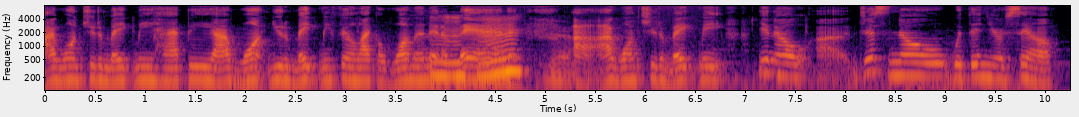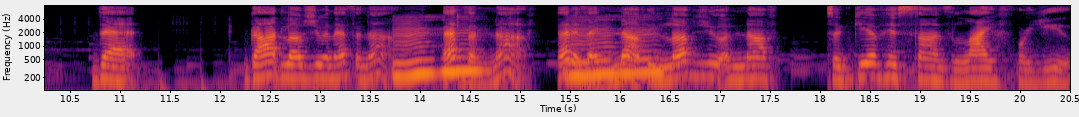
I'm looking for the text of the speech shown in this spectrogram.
I want you to make me happy. I want you to make me feel like a woman and a man. And Yeah. uh, I want you to make me, you know, uh, just know within yourself that God loves you and that's enough. That's enough. That is enough. He loves you enough to give his son's life for you.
